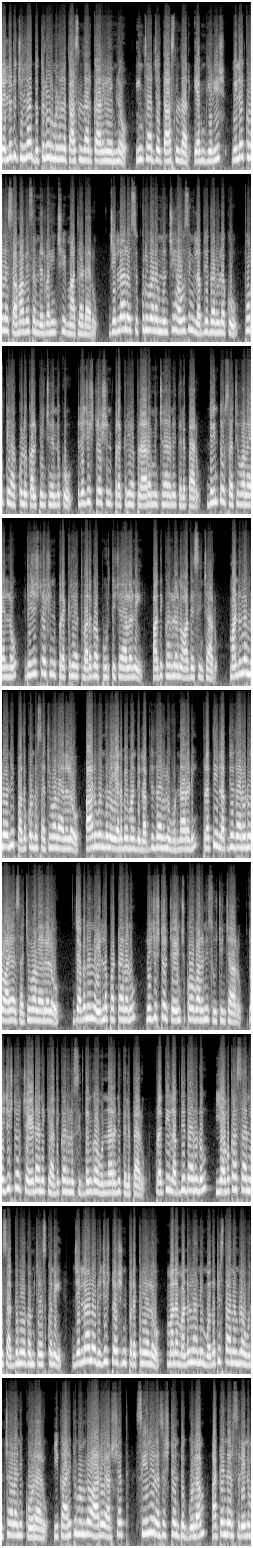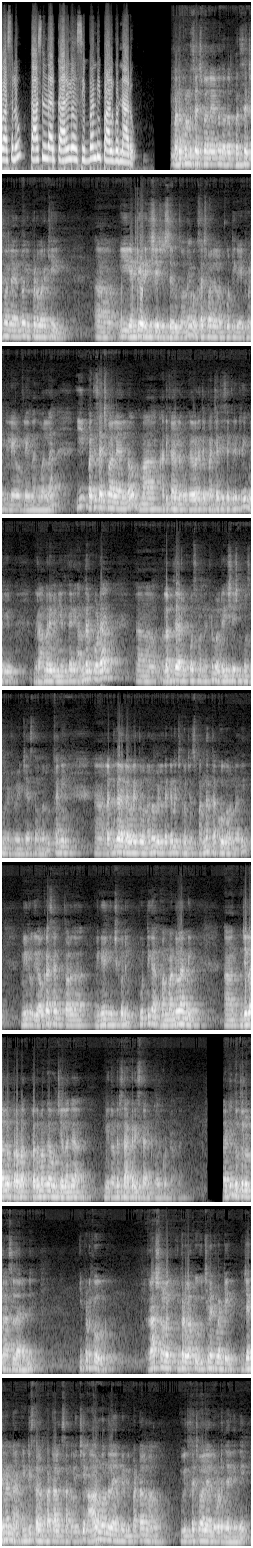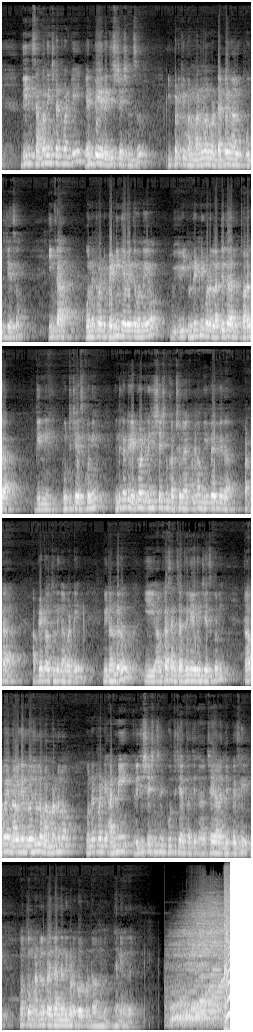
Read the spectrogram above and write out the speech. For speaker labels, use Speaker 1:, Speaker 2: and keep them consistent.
Speaker 1: నెల్లూరు జిల్లా దుత్తులూరు మండల తహసీల్దార్ కార్యాలయంలో ఇన్ఛార్జ్ తహసీల్దార్ ఎం గిరీష్ విలేకరుల సమావేశం నిర్వహించి మాట్లాడారు. జిల్లాలో శుక్రవారం నుంచి హౌసింగ్ లబ్ధిదారులకు పూర్తి హక్కులు కల్పించేందుకు రిజిస్ట్రేషన్ ప్రక్రియ ప్రారంభించారని తెలిపారు. దీంతో సచివాలయాల్లో రిజిస్ట్రేషన్ ప్రక్రియ త్వరగా పూర్తి చేయాలని అధికారులను ఆదేశించారు. మండలంలోని పదకొండు సచివాలయాలలో ఆరు వందల ఎనభై మంది లబ్ధిదారులు ఉన్నారని ప్రతి లబ్ధిదారుడు ఆయా సచివాలయాలలో జగనన్న ఇళ్ళ పట్టాలను రిజిస్టర్ చేయించుకోవాలని సూచించారు. రిజిస్టర్ చేయడానికి అధికారులు సిద్ధంగా ఉన్నారని తెలిపారు. ప్రతి లబ్ధిదారుడు ఈ అవకాశాన్ని సద్వినియోగం చేసుకుని జిల్లాలో రిజిస్ట్రేషన్ ప్రక్రియలో మన మండలాన్ని మొదటి స్థానంలో ఉంచాలని కోరారు. ఈ కార్యక్రమంలో RA Arshad senior assistant Ghulam attender Srinivasulu తహసీల్దార్ కార్యాలయ సిబ్బంది పాల్గొన్నారు.
Speaker 2: పదకొండు సచివాలయాల్లో దాదాపు పది సచివాలయాల్లో ఇప్పటివరకు ఈ ఎన్టీఏ రిజిస్ట్రేషన్స్ జరుగుతున్నాయి. ఒక సచివాలయంలో పూర్తిగా ఎటువంటి లేఅవుట్ లేనందువల్ల ఈ పది సచివాలయాల్లో మా అధికారులు ఎవరైతే పంచాయతీ సెక్రటరీ మరియు గ్రామ రెవెన్యూ అధికారి అందరూ కూడా లబ్ధిదారుల కోసం అన్నట్లు వాళ్ళ రిజిస్ట్రేషన్ కోసం అన్నట్లు వెయిట్ చేస్తూ ఉన్నారు. కానీ లబ్ధిదారులు ఎవరైతే ఉన్నారో వీళ్ళ దగ్గర నుంచి కొంచెం స్పందన తక్కువగా ఉన్నది. మీరు ఈ అవకాశాన్ని త్వరగా వినియోగించుకొని పూర్తిగా మన మండలాన్ని జిల్లాలో ప్రథ ప్రథమంగా ఉంచేలాగా మీరు అందరూ సహకరిస్తారని కోరుకుంటా ఉన్నాను. కాబట్టి దుత్తులూరు తహసీల్దార్ అండి. ఇప్పటికు రాష్ట్రంలో ఇప్పటి వరకు ఇచ్చినటువంటి జగనన్న ఇంటి స్థలం పట్టాలకు సంబంధించి ఆరు వందల ఎనభై ఎనిమిది పట్టాలు మనం వివిధ సచివాలయాలు ఇవ్వడం జరిగింది. దీనికి సంబంధించినటువంటి ఎన్పిఐ రిజిస్ట్రేషన్స్ ఇప్పటికి మన మండలంలో డెబ్బై నాలుగు పూర్తి చేసాం ఇంకా ఉన్నటువంటి పెండింగ్ ఏవైతే ఉన్నాయో వీటిన్నింటినీ కూడా లబ్ధిదారులు త్వరగా దీన్ని పూర్తి చేసుకుని ఎందుకంటే ఎటువంటి రిజిస్ట్రేషన్ ఖర్చు లేకుండా మీ పేరు మీద పట్టా అప్డేట్ అవుతుంది కాబట్టి మీరందరూ ఈ అవకాశాన్ని సద్వినియోగం చేసుకుని రాబోయే నాలుగైదు రోజుల్లో మన మండలం ఉన్నటువంటి అన్ని రిజిస్ట్రేషన్స్ని పూర్తి చేయాలని చెప్పేసి మొత్తం మండల ప్రజలందరినీ కూడా కోరుకుంటా ఉన్నాను. ధన్యవాదాలు.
